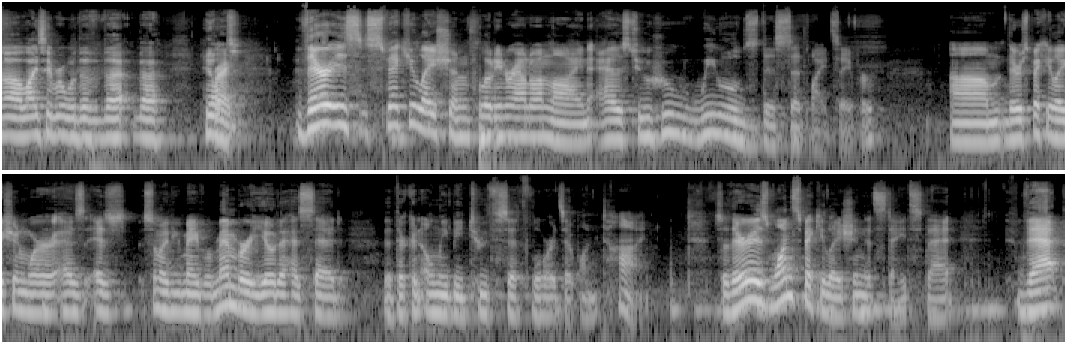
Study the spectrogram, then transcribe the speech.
uh, lightsaber with the the, the hilt. Right. There is speculation floating around online as to who wields this said lightsaber. Um, there's speculation where, as as some of you may remember, Yoda has said that there can only be two Sith lords at one time. So there is one speculation that states that that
